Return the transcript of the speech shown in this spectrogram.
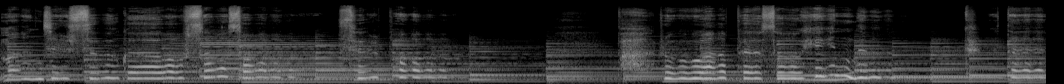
만질 수가 없어서 슬퍼. 바로 앞에 서 있는 그대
